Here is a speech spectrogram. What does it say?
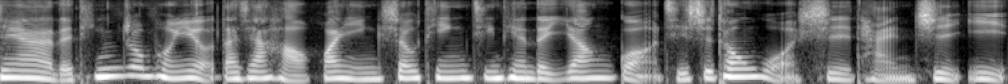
亲爱的听众朋友，大家好，欢迎收听今天的央广即时通，我是谭志毅。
